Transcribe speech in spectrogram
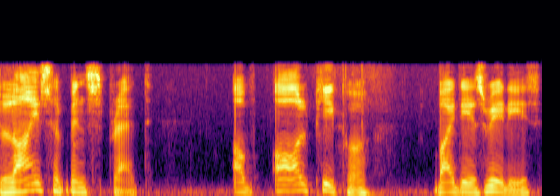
Lies have been spread of all people by the Israelis,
